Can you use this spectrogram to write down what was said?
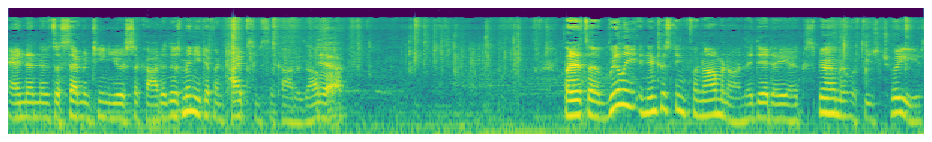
and then there's a 17-year cicada. There's many different types of cicadas out there. Yeah. But it's a really an interesting phenomenon. They did a experiment with these trees.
